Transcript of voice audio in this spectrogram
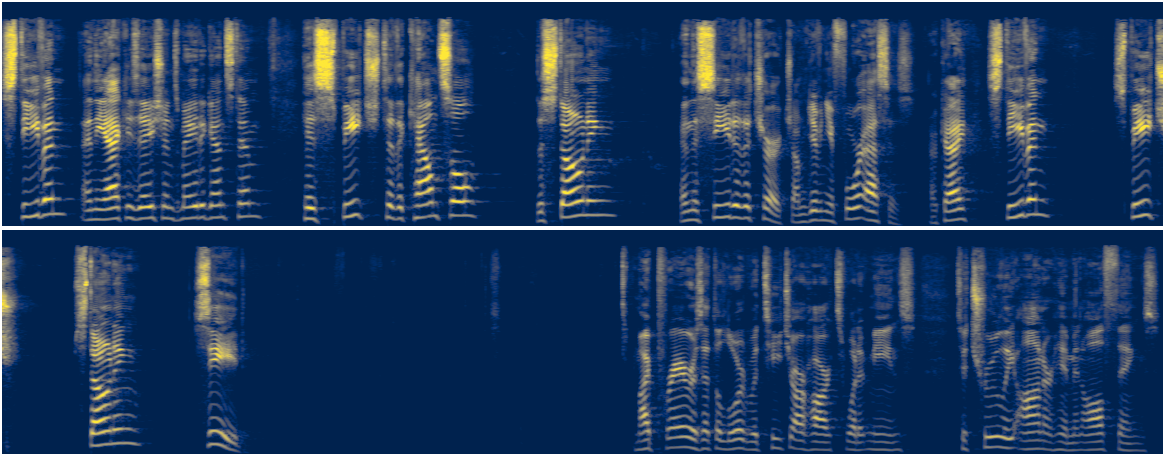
Stephen and the accusations made against him, his speech to the council, the stoning, and the seed of the church. I'm giving you four S's, okay? Stephen, speech, stoning, seed. My prayer is that the Lord would teach our hearts what it means to truly honor Him in all things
